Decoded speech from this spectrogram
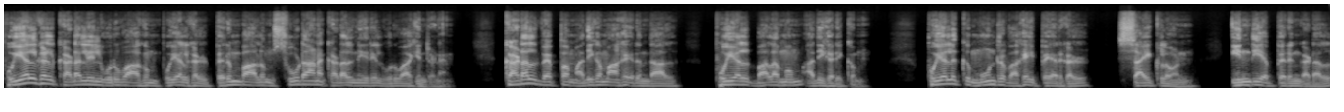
புயல்கள் கடலில் உருவாகும் புயல்கள் பெரும்பாலும் சூடான கடல் நீரில் உருவாகின்றன. கடல் வெப்பம் அதிகமாக இருந்தால் புயல் பலமும் அதிகரிக்கும். புயலுக்கு மூன்று வகை பெயர்கள் சைக்ளோன் இந்திய பெருங்கடல்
